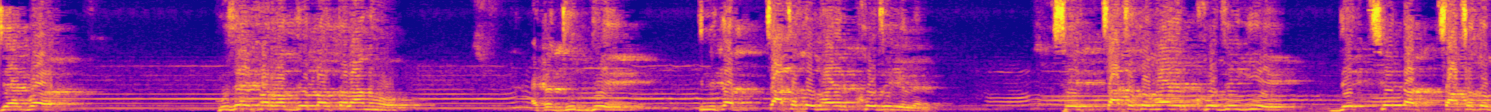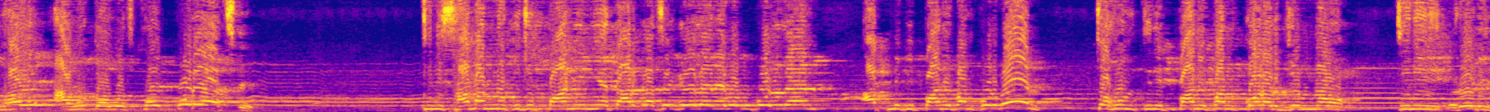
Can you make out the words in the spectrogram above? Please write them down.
যে একবার হুজাইফার রাদিয়াল্লাহু তাআলা আনহু একটা যুদ্ধে তিনি তার চাচাতো ভাইয়ের খোঁজে গেলেন। সে চাচাতো ভাইয়ের খোঁজে গিয়ে দেখছে তার চাচাতো ভাই আহত অবস্থায় পড়ে আছে। তিনি সামান্য কিছু পানি নিয়ে তার কাছে গেলেন এবং বললেন, আপনি কি পানি পান করবেন? তখন তিনি পানি পান করার জন্য তিনি রেডি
